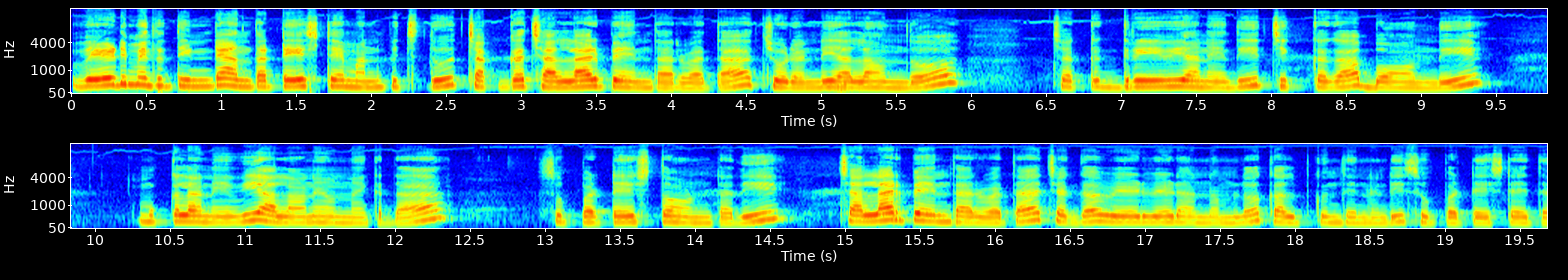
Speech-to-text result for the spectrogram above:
వేడి మీద తింటే అంత టేస్ట్ ఏమనిపించదు చక్కగా చల్లారిపోయిన తర్వాత చూడండి ఎలా ఉందో. చక్కగా గ్రేవీ అనేది చిక్కగా బాగుంది. ముక్కలు అనేవి అలానే ఉన్నాయి కదా. సూపర్ టేస్ట్తో ఉంటుంది. చల్లారిపోయిన తర్వాత చక్కగా వేడివేడి అన్నంలో కలుపుకుని తినండి. సూపర్ టేస్ట్ అయితే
